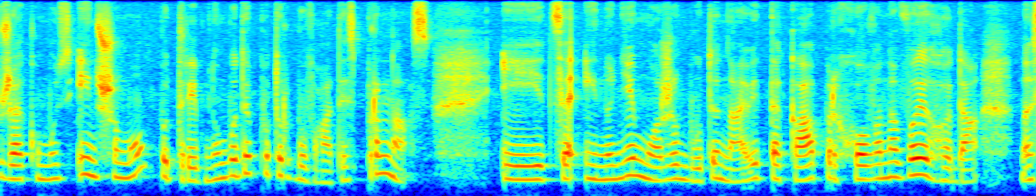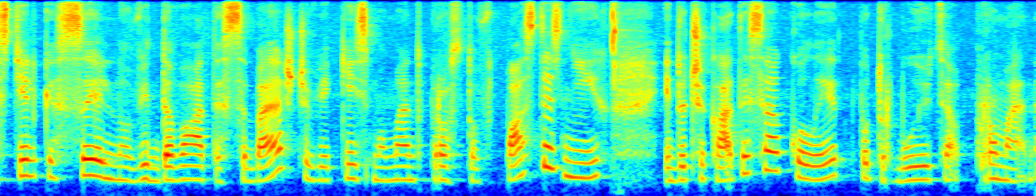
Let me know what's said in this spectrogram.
вже комусь іншому потрібно буде потурбуватись про нас. І це іноді може бути навіть така прихована вигода, настільки сильно віддавати себе, що в якийсь момент просто впасти з ніг і дочекатися, коли потурбуються про мене.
